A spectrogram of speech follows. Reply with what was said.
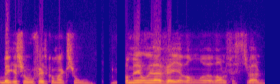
bah, Qu'est-ce que vous faites comme action? On est, la veille avant, euh, avant le festival.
